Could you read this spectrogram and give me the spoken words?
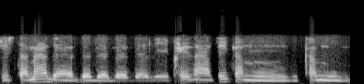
justement de, de, de, de, les présenter comme comme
